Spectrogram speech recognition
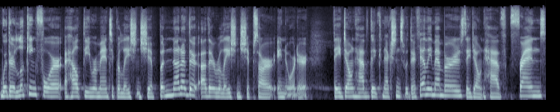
where they're looking for a healthy romantic relationship, but none of their other relationships are in order. They don't have good connections with their family members. They don't have friends.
